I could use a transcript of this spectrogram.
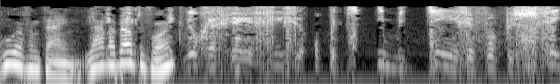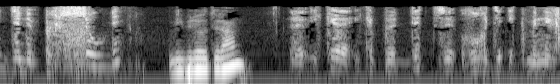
broer van Tijn. Ja, waar belt u voor? Ik wil graag reageren op het imiteren van verschillende personen. Wie bedoelt u dan? Eh, ik, eh, ik heb eh, dit, hoorde ik meneer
